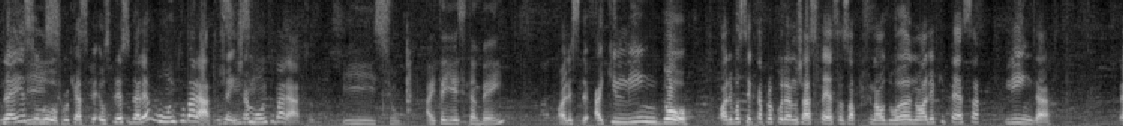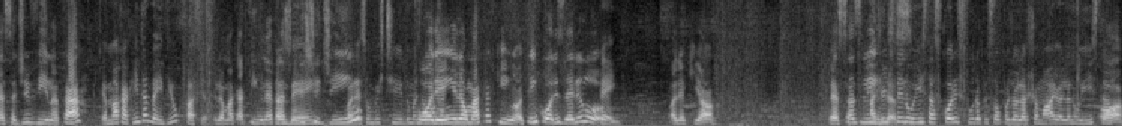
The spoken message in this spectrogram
Não é isso, isso. Lu? Porque as, os preços dela é muito barato, gente. Sim, é sim. muito barato. Isso. Aí tem esse também. Olha esse... Ai, que lindo! Olha, você que está procurando já as peças para o final do ano, olha que peça linda. Peça divina, tá? É macaquinho também, viu, Fácia? Ele é um macaquinho, né? Também, parece um vestidinho. Parece um vestido, mas Porém, é um ele é um macaquinho, ó. Tem cores dele, Lu? Tem. Olha aqui, ó. Peças lindas. A gente tem no Insta as cores tudo, a pessoa pode olhar, chamar e olhar no Insta. Ó,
